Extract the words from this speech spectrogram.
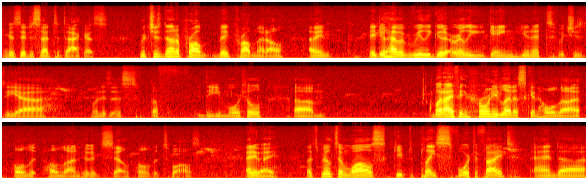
I guess they decided to attack us, which is not a prob big problem at all. I mean, they do have a really good early game unit, which is the uh, what is this? The the immortal. Um, but I think Horny Lettuce can hold on, hold it, hold on to itself, hold its walls. Anyway, let's build some walls, keep the place fortified, and uh,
